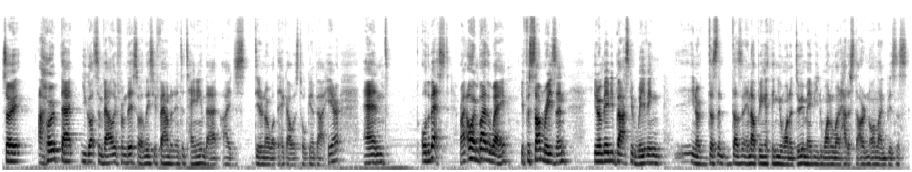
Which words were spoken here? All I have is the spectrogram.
So I hope that you got some value from this or at least you found it entertaining that I just didn't know what the heck I was talking about here. And all the best right? Oh and by the way if for some reason you know, maybe basket weaving, you know, doesn't doesn't end up being a thing you want to do. Maybe you'd want to learn how to start an online business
